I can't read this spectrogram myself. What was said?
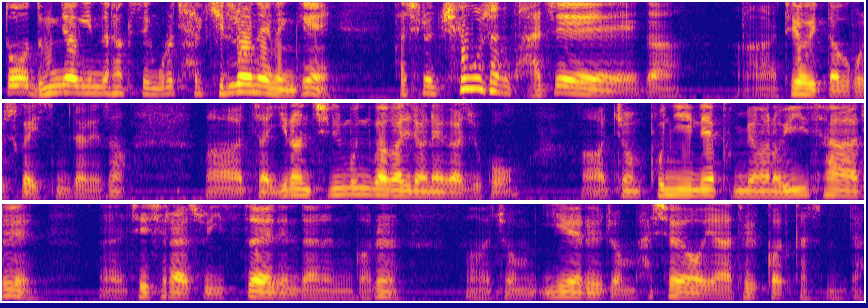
또 능력 있는 학생으로 잘 길러내는 게 사실은 최우선 과제가 아, 되어 있다고 볼 수가 있습니다. 그래서 어, 자 이런 질문과 관련해 가지고 어, 좀 본인의 분명한 의사를 어, 제시를 할 수 있어야 된다는 거를 어, 좀 이해를 좀 하셔야 될 것 같습니다.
